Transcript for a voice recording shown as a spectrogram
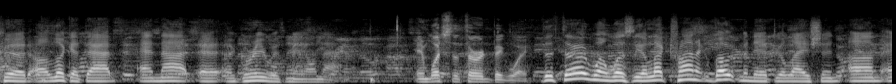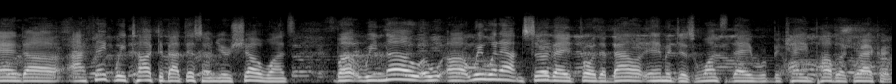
could uh, look at that and not uh, agree with me on that. And what's the third big way? The third one was the electronic vote manipulation, um, and uh, I think we talked about this on your show once. But we know uh, we went out and surveyed for the ballot images once they were, became public record.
